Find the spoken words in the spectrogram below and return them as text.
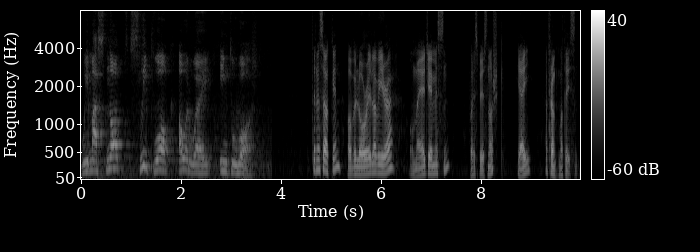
We must not sleepwalk our way into war. Denne saken var ved Laurie Lavira og Maya Jamison, på SBS norsk. Jeg er Frank Mathisen.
